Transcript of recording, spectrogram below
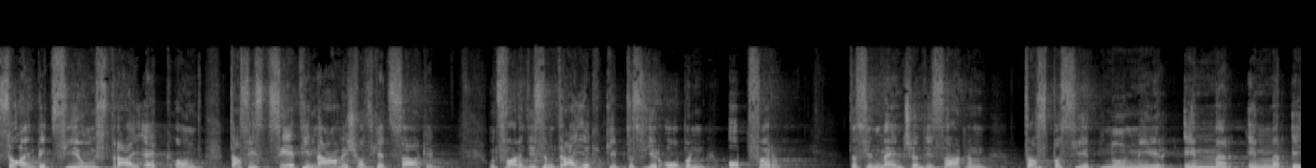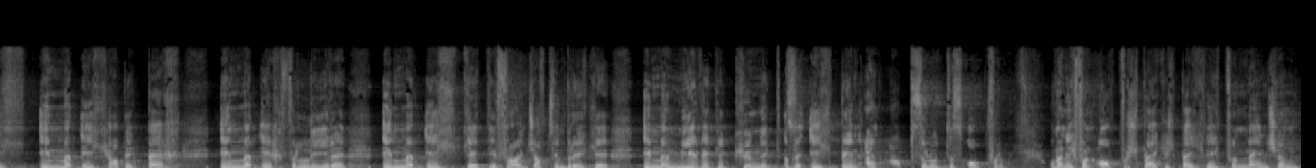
so ein Beziehungsdreieck und das ist sehr dynamisch, was ich jetzt sage. Und zwar in diesem Dreieck gibt es hier oben Opfer. Das sind Menschen, die sagen, das passiert nur mir. Immer, immer ich. Immer ich habe Pech. Immer ich verliere. Immer ich geht die Freundschaft in Brüche. Immer mir wird gekündigt. Also ich bin ein absolutes Opfer. Und wenn ich von Opfer spreche, spreche ich nicht von Menschen,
